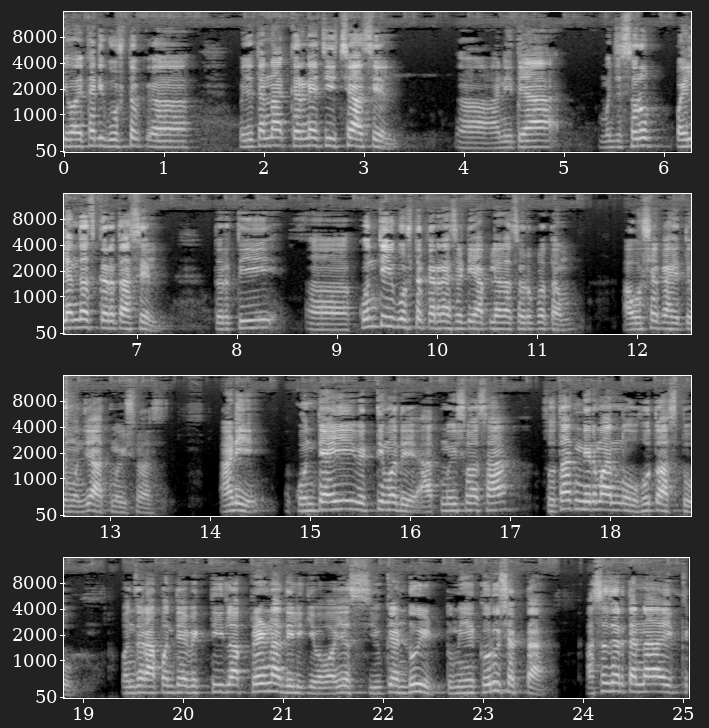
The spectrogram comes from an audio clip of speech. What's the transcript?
किंवा एखादी गोष्ट म्हणजे त्यांना करण्याची इच्छा असेल आणि त्या म्हणजे सर्व पहिल्यांदाच करत असेल तर ती कोणतीही गोष्ट करण्यासाठी आपल्याला सर्वप्रथम आवश्यक आहे ते म्हणजे आत्मविश्वास. आणि कोणत्याही व्यक्तीमध्ये आत्मविश्वास हा स्वतःच निर्माण होत असतो. पण जर आपण त्या व्यक्तीला प्रेरणा दिली की बाबा yes you can do it तुम्ही हे करू शकता. असं जर त्यांना एक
